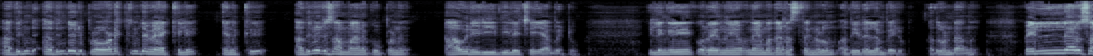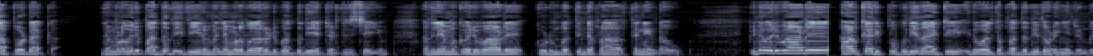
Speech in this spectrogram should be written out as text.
അതിന്റെ അതിന്റെ ഒരു പ്രോഡക്റ്റിന്റെ ബാക്കിൽ എനിക്ക് അതിനൊരു സമ്മാന കൂപ്പണ് ആ ഒരു രീതിയിലേ ചെയ്യാൻ പറ്റൂ. ഇല്ലെങ്കിൽ കുറേ നിയ- നിയമ തടസ്സങ്ങളും അത് ഇതെല്ലാം വരും. അതുകൊണ്ടാണ്. അപ്പൊ എല്ലാവരും സപ്പോർട്ടാക്കുക നമ്മൾ ഒരു പദ്ധതി തീരുമ്പോൾ നമ്മൾ വേറൊരു പദ്ധതി ഏറ്റെടുത്തിട്ട് ചെയ്യും. അതിൽ നമുക്ക് ഒരുപാട് കുടുംബത്തിന്റെ പ്രാർത്ഥന ഉണ്ടാവും. പിന്നെ ഒരുപാട് ആൾക്കാർ ഇപ്പോൾ പുതിയതായിട്ട് ഇതുപോലത്തെ പദ്ധതി തുടങ്ങിയിട്ടുണ്ട്.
